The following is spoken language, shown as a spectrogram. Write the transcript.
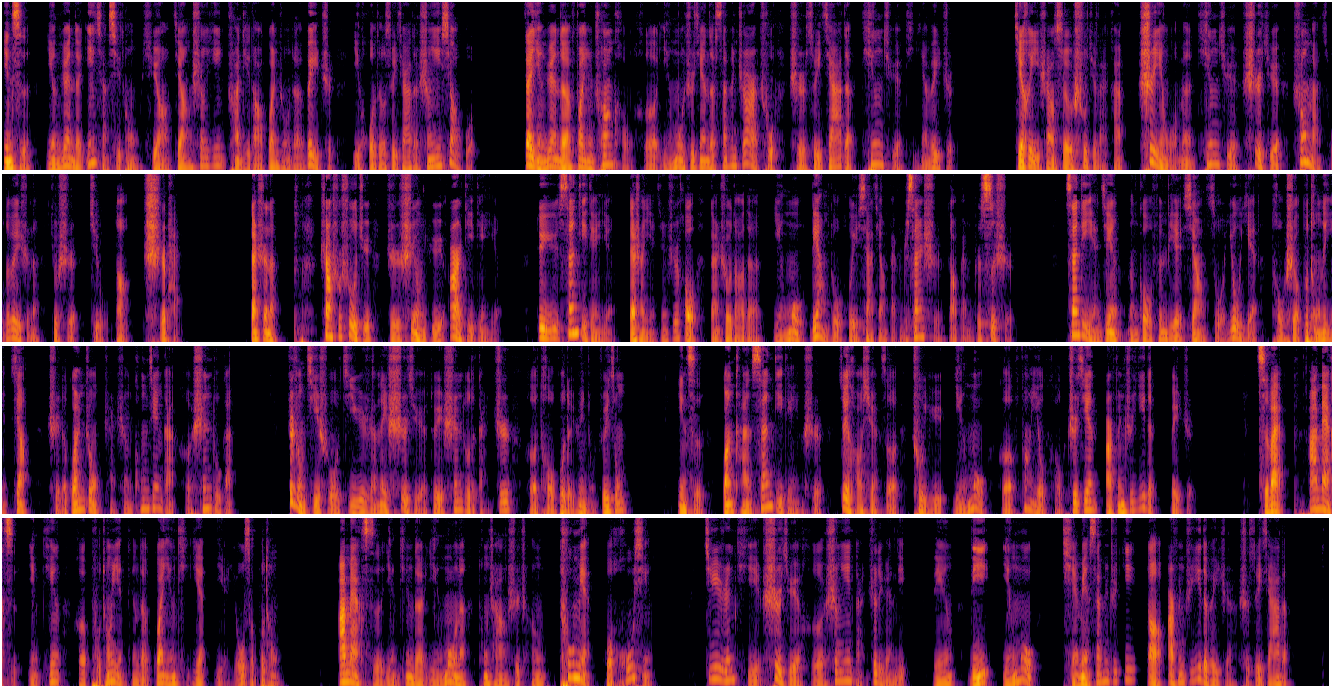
因此影院的音响系统需要将声音传递到观众的位置，以获得最佳的声音效果。在影院的放映窗口和荧幕之间的三分之二处是最佳的听觉体验位置。结合以上所有数据来看，适应我们听觉、视觉双满足的位置呢，就是九到十排。但是呢？上述数据只适用于二 D 电影，对于三 D 电影，戴上眼镜之后感受到的荧幕亮度会下降百分之三十到百分之四十。三 D 眼镜能够分别向左右眼投射不同的影像，使得观众产生空间感和深度感。这种技术基于人类视觉对深度的感知和头部的运动追踪，因此观看三 D 电影时，最好选择处于荧幕和放映口之间二分之一的位置。此外，IMAX 影厅和普通影厅的观影体验也有所不同。IMAX 影厅的荧幕呢，通常是呈凸面或弧形。基于人体视觉和声音感知的原理，离离荧幕前面三分之一到二分之一的位置是最佳的。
